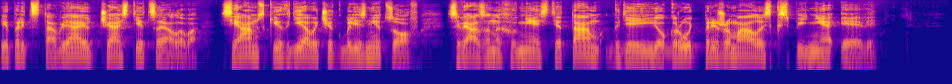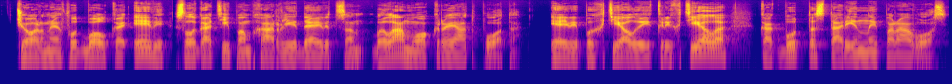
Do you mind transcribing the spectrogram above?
и представляют части целого – сиамских девочек-близнецов, связанных вместе там, где ее грудь прижималась к спине Эви. Черная футболка Эви с логотипом Харли Дэвидсон была мокрая от пота. Эви пыхтела и кряхтела, как будто старинный паровоз.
